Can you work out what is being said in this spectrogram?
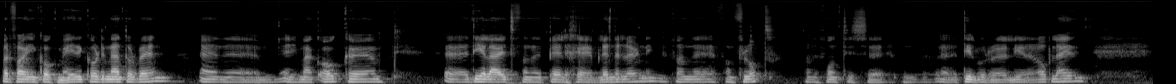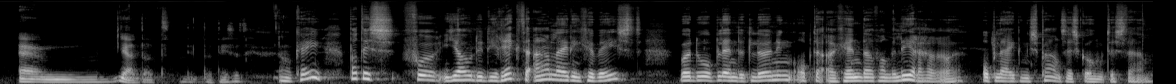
waarvan ik ook mede-coördinator ben. En, en ik maak ook deel uit van de PLG Blender Learning van, van VLOT, van de Fontis Tilburg Leraaropleiding. Um, ja, dat, dat is het. Oké. Wat is voor jou de directe aanleiding geweest waardoor blended learning op de agenda van de lerarenopleiding Spaans is komen te staan?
